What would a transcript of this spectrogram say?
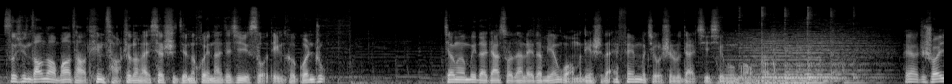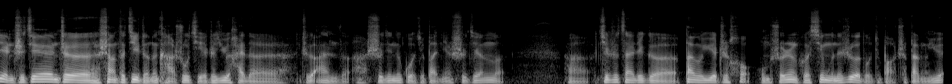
资讯早早报，早听早知道。来些时间呢，欢迎大家继续锁定和关注江南为大家所带来的绵阳广播电视台 FM 九十六点七新闻广播。哎呀，这转眼之间，这上次记者的卡舒杰这遇害的这个案子啊，时间都过去半年时间了啊。其实，在这个半个月之后，我们说任何新闻的热度就保持半个月。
